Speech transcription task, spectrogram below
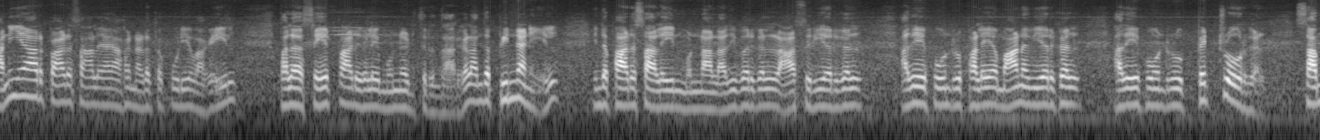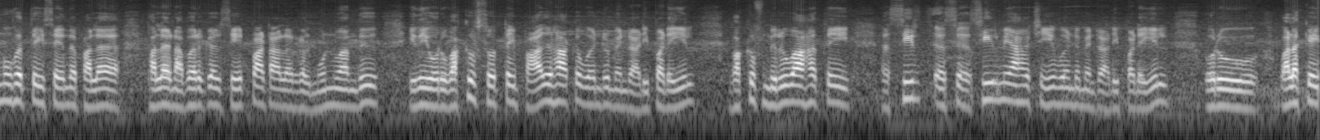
தனியார் பாடசாலையாக நடத்தக்கூடிய வகையில் பல செயற்பாடுகளை முன்னெடுத்திருந்தார்கள். அந்த பின்னணியில் இந்த பாடசாலையின் முன்னாள் அதிபர்கள் ஆசிரியர்கள் அதே போன்று பழைய மாணவியர்கள் அதே போன்று பெற்றோர்கள் சமூகத்தை சேர்ந்த பல பல நபர்கள் செயற்பாட்டாளர்கள் முன்வந்து இதை ஒரு வக்குஃப் சொத்தை பாதுகாக்க வேண்டும் என்ற அடிப்படையில் வக்குஃப் நிர்வாகத்தை சீர் ச- சீர்மையாக செய்ய வேண்டும் என்ற அடிப்படையில் ஒரு வழக்கை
